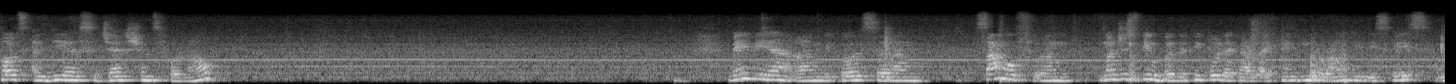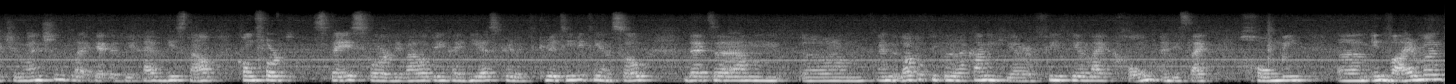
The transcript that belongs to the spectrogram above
Thoughts, ideas, suggestions for now? Maybe, yeah, um, because um, some of, um, not just you, but the people that are like hanging around in this space, which you mentioned, like uh, that we have this now comfort space for developing ideas, creativity, and so that, um, um, and a lot of people that are coming here feel here like home, and it's like homey um, environment.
